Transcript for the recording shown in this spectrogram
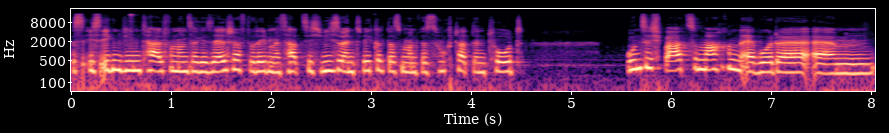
es ist irgendwie ein Teil von unserer Gesellschaft oder eben es hat sich wie so entwickelt, dass man versucht hat, den Tod unsichtbar zu machen. Er wurde ähm,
